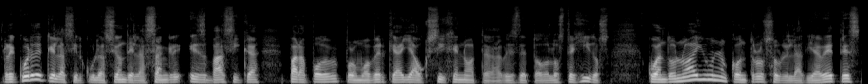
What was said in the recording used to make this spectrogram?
Recuerde que la circulación de la sangre es básica para poder promover que haya oxígeno a través de todos los tejidos. Cuando no hay un control sobre la diabetes,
